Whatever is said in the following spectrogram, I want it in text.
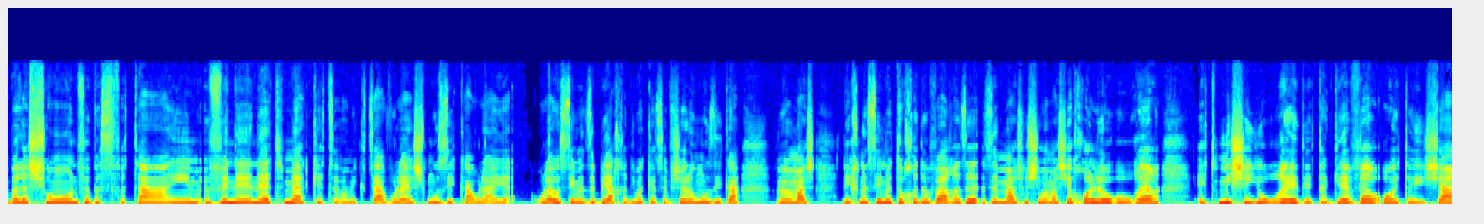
בלשון ובשפתיים, ונהנית מהקצב, המקצב, אולי יש מוזיקה, אולי אולי עושים את זה ביחד עם הקצב של המוזיקה, וממש נכנסים לתוך הדבר הזה, זה משהו שממש יכול לעורר את מי שיורד, את הגבר או את האישה,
